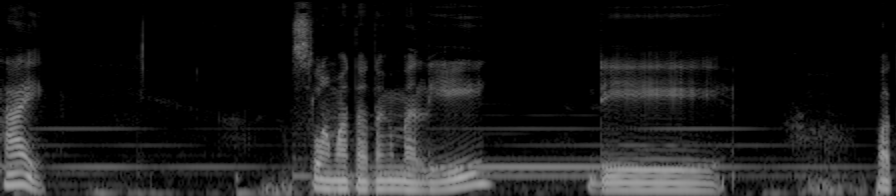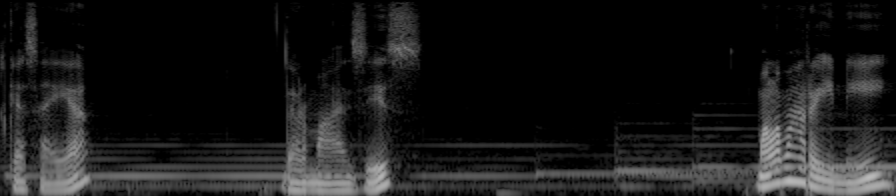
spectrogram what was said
Hai, selamat datang kembali di podcast saya, Dharma Aziz. Malam hari ini,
